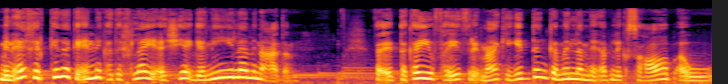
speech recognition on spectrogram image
من آخر كده كأنك هتخلقي أشياء جميلة من عدم. فالتكيف هيفرق معاكي جدا. كمان لما يقابلك صعاب أو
